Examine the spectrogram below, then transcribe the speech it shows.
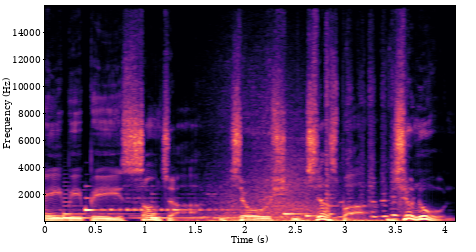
ABP ਸੌਂਚਾ ਜੋਸ਼, ਜਜ਼ਬਾ, ਜਨੂਨ।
